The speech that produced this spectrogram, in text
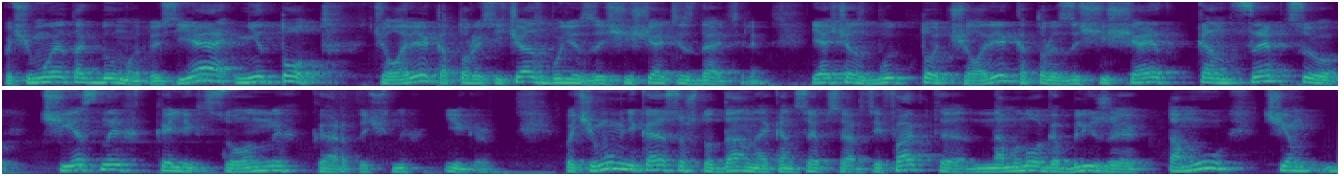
Почему я так думаю? То есть я не тот человек, который сейчас будет защищать издателя. Я сейчас буду тот человек, который защищает концепцию честных коллекционных карточных игр. Почему мне кажется, что данная концепция артефакта намного ближе к тому, чем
